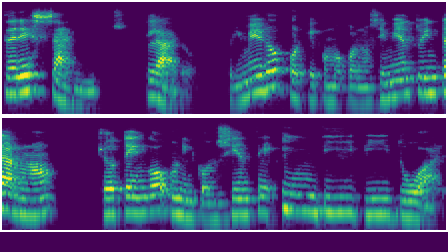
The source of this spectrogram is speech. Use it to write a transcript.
tres años, claro. Primero, porque como conocimiento interno, yo tengo un inconsciente individual.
